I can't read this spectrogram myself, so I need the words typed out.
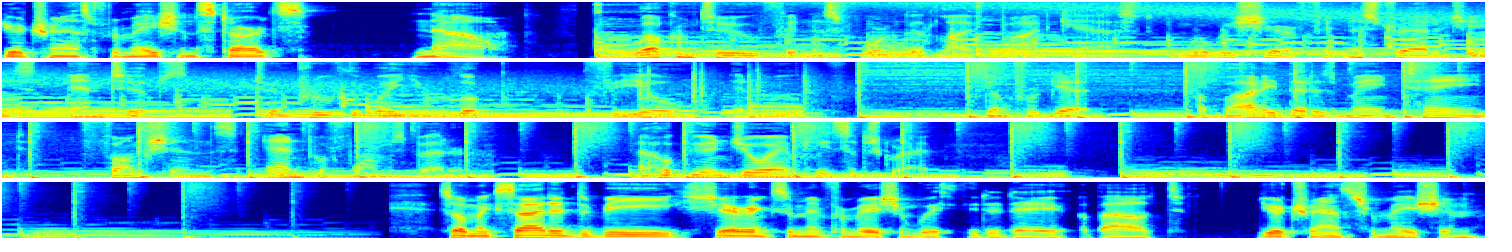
your transformation starts now. Welcome to Fitness for a Good Life podcast, where we share fitness strategies and tips to improve the way you look, feel, and move. Don't forget, a body that is maintained functions and performs better. I hope you enjoy and please subscribe. So, I'm excited to be sharing some information with you today about your transformation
